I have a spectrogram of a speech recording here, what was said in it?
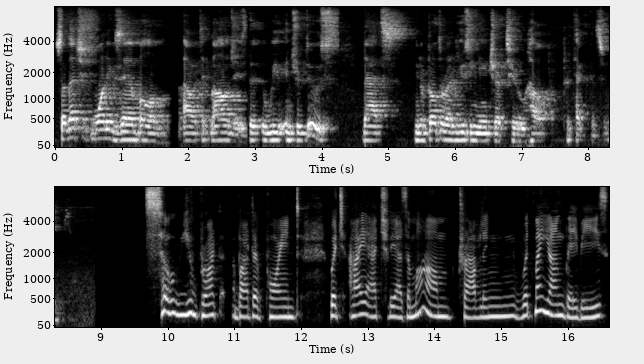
So that's just one example of our technologies that we've introduced that's you know built around using nature to help protect consumers. So you brought about a point which I actually, as a mom, traveling with my young babies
